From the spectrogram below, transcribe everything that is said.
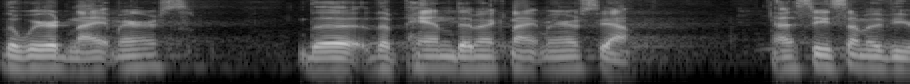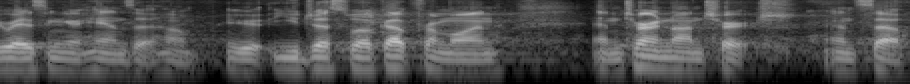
the weird nightmares? The, the pandemic nightmares? Yeah. I see some of you raising your hands at home. You, you just woke up from one and turned on church. And so,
